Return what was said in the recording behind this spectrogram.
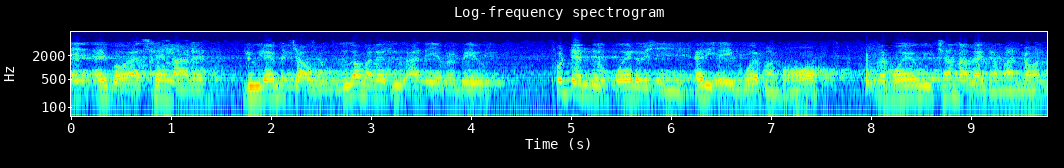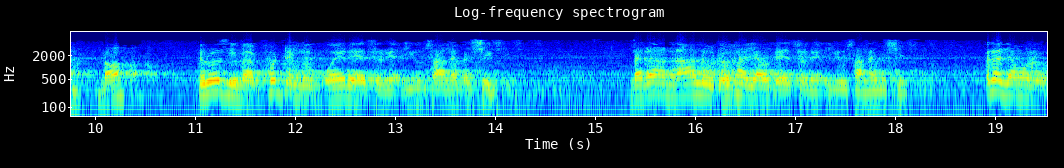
ရင်အဲ့ဘောကဆင်းလာတယ်လူလည်းမကြောက်ဘူးဘယ်သူကမှလည်းသူ့အနေရမပေးဘူးဖွတ်တယ်လို့မွဲလို့ရှိရင်အဲ့ဒီအိမ်မွဲမှာပေါ့မမွဲဘူးချမ်းသာလိုက်တာမှလွန်တာနော်သူတို့စီမှာဖွတ်တယ်လို့မွဲတယ်ဆိုတဲ့အယူဆလည်းမရှိဘူးလရနာလို့ဒုက္ခရောက်တယ်ဆိုတဲ့အယူဆလည်းမရှိဘူးအဲ့ဒါကြောင့်မို့လို့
